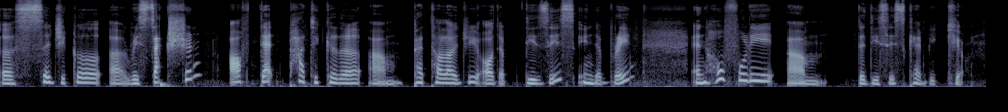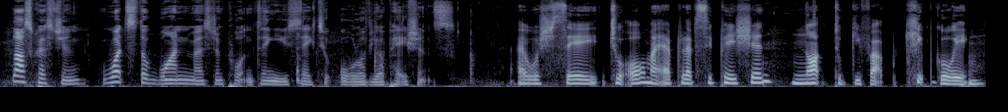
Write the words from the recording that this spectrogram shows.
a surgical uh, resection of that particular um, pathology or the disease in the brain. And hopefully, um, the disease can be cured. Last question. What's the one most important thing you say to all of your patients? I would say to all my epilepsy patients not to give up, keep going.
